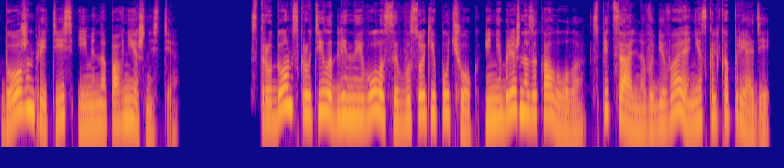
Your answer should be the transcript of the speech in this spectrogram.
должен прийтись именно по внешности. С трудом скрутила длинные волосы в высокий пучок и небрежно заколола, специально выбивая несколько прядей.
